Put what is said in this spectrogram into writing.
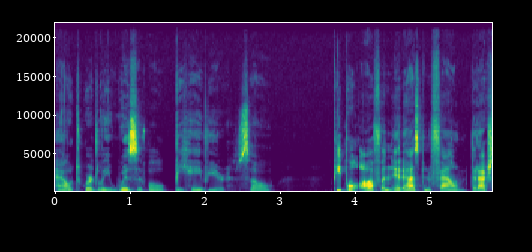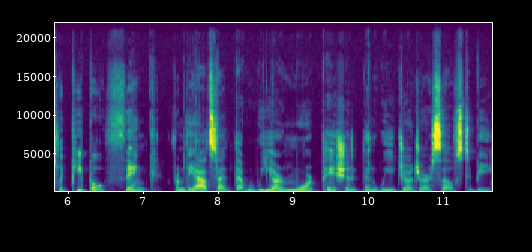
outwardly visible behavior. So people often, it has been found that actually people think from the outside that we are more patient than we judge ourselves to be.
